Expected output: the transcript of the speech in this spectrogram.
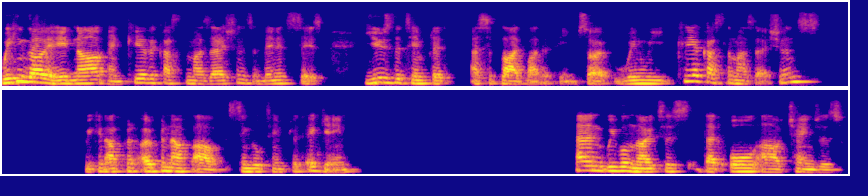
We can go ahead now and clear the customizations and then it says use the template as supplied by the theme. So when we clear customizations, we can open, open up our single template again. And we will notice that all our changes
